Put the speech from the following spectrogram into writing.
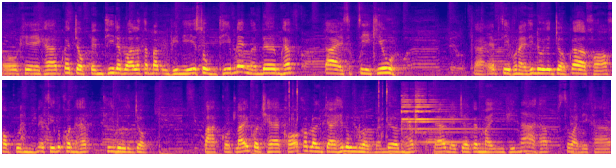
โอเคครับ ก็จบเป็นที่เรียบร้อยแล้วสำหรับอีพีนี้สุ่มทีมเล่นเหมือนเดิมครับ ใต้ 14 คิวก็ FC คนไหนที่ดูจนจบก็ขอขอบคุณ FC ทุกคนนะครับ ที่ดูจนจบฝากกดไลค์ กดแชร์ขอกำลังใจให้ลุงหนวดเหมือนเดิมครับ แล้วเดี๋ยวเจอกันใหม่ EP หน้าครับ สวัสดีครับ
